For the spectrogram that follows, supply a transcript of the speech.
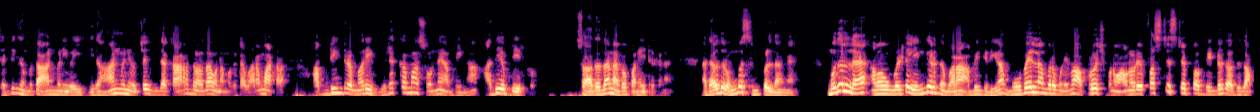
செட்டிங்ஸை மட்டும் ஆன் பண்ணி வை. இதை ஆன் பண்ணி வச்சா இந்த காரணத்தினால தான் அவன் நம்மக்கிட்ட வரமாட்டான். அப்படின்ற மாதிரி விளக்கமாக சொன்னேன் அப்படின்னா அது எப்படி இருக்கும்? ஸோ அதை தான் நான் இப்போ பண்ணிட்டு இருக்கேன். அதாவது ரொம்ப சிம்பிள் தாங்க. முதல்ல அவன் உங்கள்கிட்ட எங்க இருந்து வரான் அப்படின்னு கேட்டீங்கன்னா மொபைல் நம்பர் மூலியமா அப்ரோச் பண்ணுவான். அவனுடைய ஃபர்ஸ்ட் ஸ்டெப் அப்படின்றது அதுதான்.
